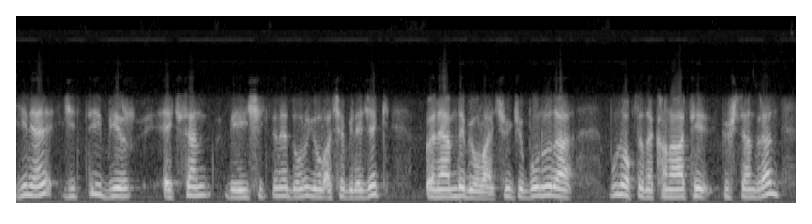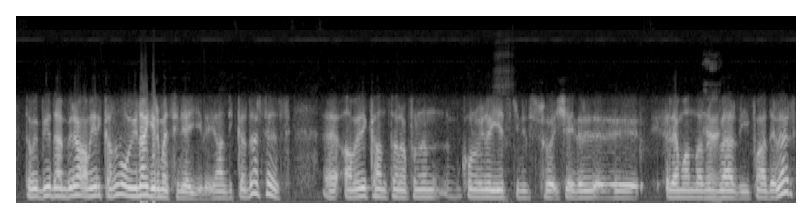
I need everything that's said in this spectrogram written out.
yine ciddi bir eksen değişikliğine doğru yol açabilecek önemli bir olay. Çünkü bunu da bu noktada kanaati güçlendiren tabii birdenbire Amerika'nın oyuna girmesiyle ilgili. Yani dikkat ederseniz e, Amerikan tarafının konuyla yetkili şeyleri e, elemanların evet. verdiği ifadeler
